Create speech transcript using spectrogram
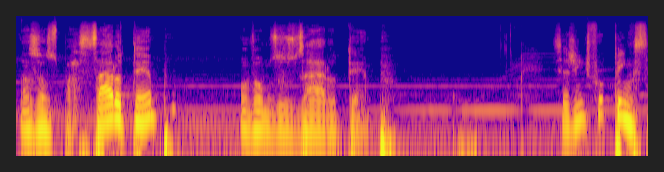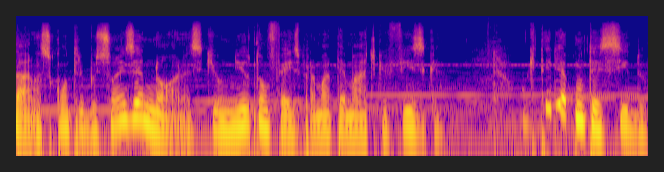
nós vamos passar o tempo ou vamos usar o tempo? Se a gente for pensar nas contribuições enormes que o Newton fez para a matemática e física, o que teria acontecido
